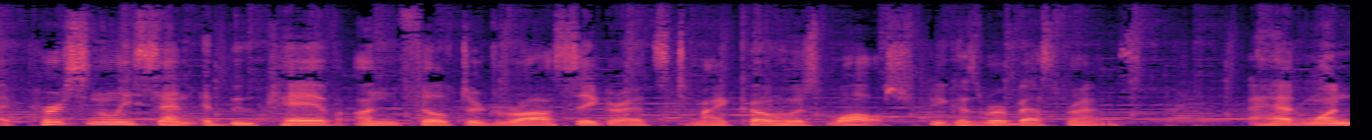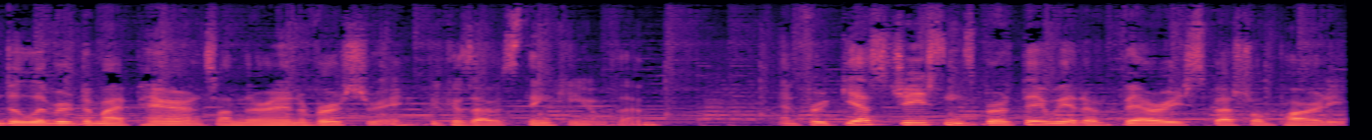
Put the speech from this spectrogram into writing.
I personally sent a bouquet of unfiltered raw cigarettes to my co host Walsh because we're best friends. I had one delivered to my parents on their anniversary because I was thinking of them. And for guest Jason's birthday, we had a very special party.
